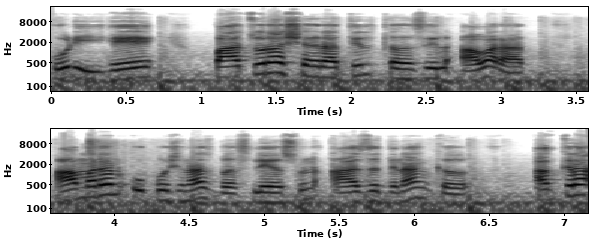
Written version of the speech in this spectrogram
कोळी हे पाचोरा शहरातील तहसील आवारात आमरण उपोषणास बसले असून आज दिनांक अकरा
